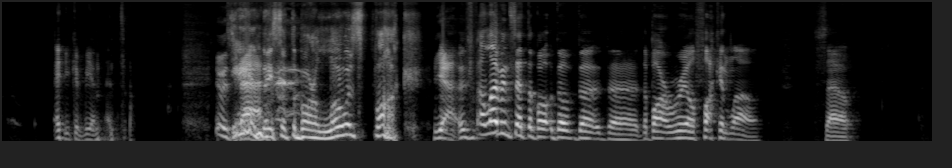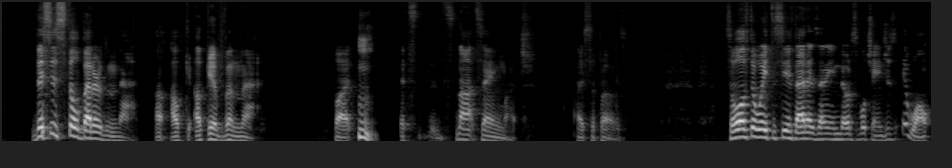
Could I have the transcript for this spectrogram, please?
and you could be a mentor. It was Damn, bad. they set the bar low as fuck. Yeah, eleven set the, bo- the the the the bar real fucking low. So this is still better than that. I'll I'll, I'll give them that, but Hmm. it's it's not saying much, I suppose. So we'll have to wait to see if that has any noticeable changes. It won't,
